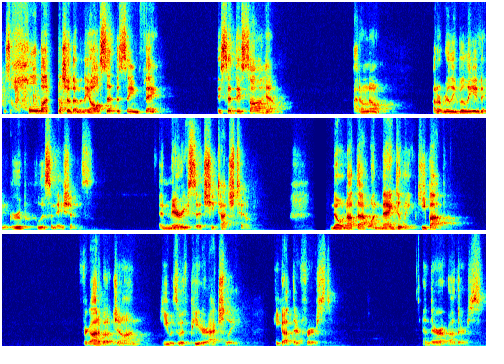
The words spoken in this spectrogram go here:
was a whole bunch of them, and they all said the same thing. They said they saw him. I don't know. I don't really believe in group hallucinations. And Mary said she touched him. No, not that one. Magdalene, keep up. Forgot about John. He was with Peter, actually. He got there first. And there are others,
